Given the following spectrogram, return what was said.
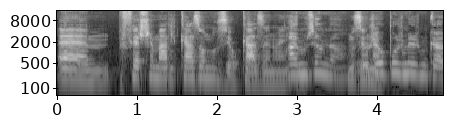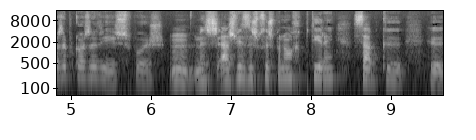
Ahm, prefere chamar-lhe casa ou museu? Casa, não é? Ai, museu não. Museu não. eu pus mesmo casa por causa disso, pois. Hum, mas às vezes as pessoas, para não repetirem, sabe que, que,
